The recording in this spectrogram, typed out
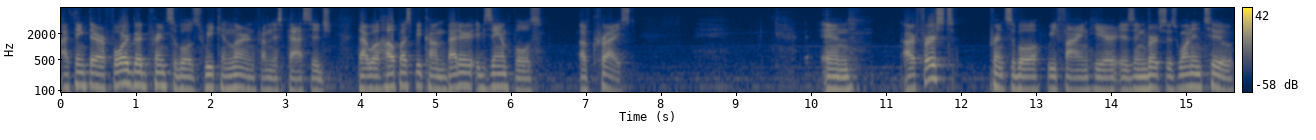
I think there are four good principles we can learn from this passage that will help us become better examples of Christ. And our first principle we find here is in verses 1 and 2,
